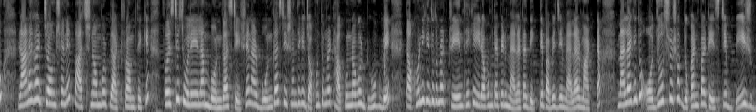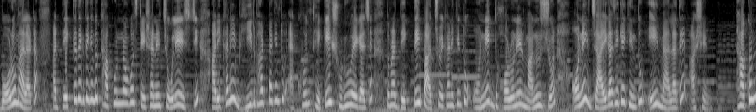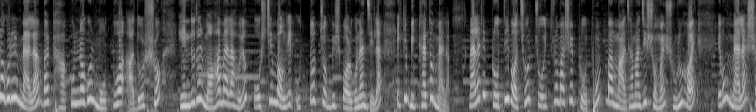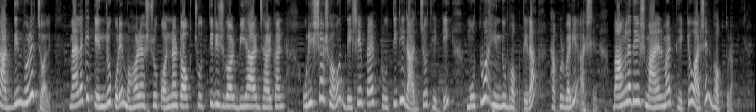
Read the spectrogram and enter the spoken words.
রানাঘাট জংশনের পাঁচ নম্বর প্ল্যাটফর্ম থেকে ফার্স্টে চলে এলাম বনগাঁ স্টেশন আর বনগাঁ স্টেশন থেকে যখন তোমরা ঠাকুরনগর ঢুকবে, তখনই কিন্তু তোমরা ট্রেন থেকে এইরকম টাইপের মেলাটা দেখতে পাবে যে মেলার মাঠটা। মেলায় কিন্তু অজস্র সব দোকানপাট এসছে, বেশ বড় মেলাটা। আর দেখতে দেখতে কিন্তু ঠাকুরনগর স্টেশনে চলে এসেছি আর এখানের ভিড়ভাড়টা কিন্তু এখন থেকেই শুরু হয়ে গেছে। তোমরা দেখতেই পাচ্ছ, এখানে কিন্তু অনেক ধরনের মানুষজন অনেক জায়গা থেকে কিন্তু এই মেলাতে আসেন। ঠাকুরনগরের মেলা বা ঠাকুরনগর মতুয়া আদর্শ হিন্দুদের মহামেলা হলো পশ্চিমবঙ্গের উত্তর চব্বিশ পরগনা জেলার একটি বিখ্যাত মেলা। মেলাটি প্রতি বছর চৈত্র মাসের প্রথম বা মাঝামাঝি সময় শুরু হয় এবং মেলা সাত দিন ধরে চলে। মেলাকে কেন্দ্র করে মহারাষ্ট্র, কর্ণাটক, ছত্তিশগড়, বিহার, ঝাড়খণ্ড, উড়িষ্যা সহ দেশের প্রায় প্রতিটি রাজ্য থেকেই মতুয়া হিন্দু ভক্তেরা ঠাকুরবাড়ি আসেন। বাংলাদেশ, মায়ানমার থেকেও আসেন ভক্তরা।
